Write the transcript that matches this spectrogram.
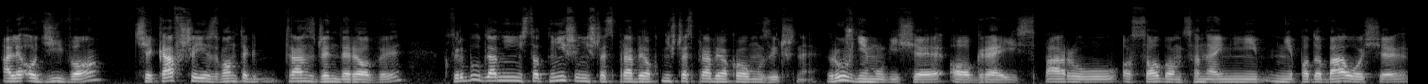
ale o dziwo ciekawszy jest wątek transgenderowy, który był dla mnie istotniejszy niż te sprawy, niż te sprawy okołomuzyczne. Różnie mówi się o Grace. Paru osobom co najmniej nie, nie podobało się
